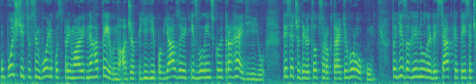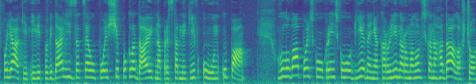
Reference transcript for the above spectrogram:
У Польщі цю символіку сприймають негативно, адже її пов'язують із Волинською трагедією 1943 року. Тоді загинули десятки тисяч поляків, і відповідальність за це у Польщі покладають на представників ОУН УПА. Голова польсько-українського об'єднання Кароліна Романовська нагадала, що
